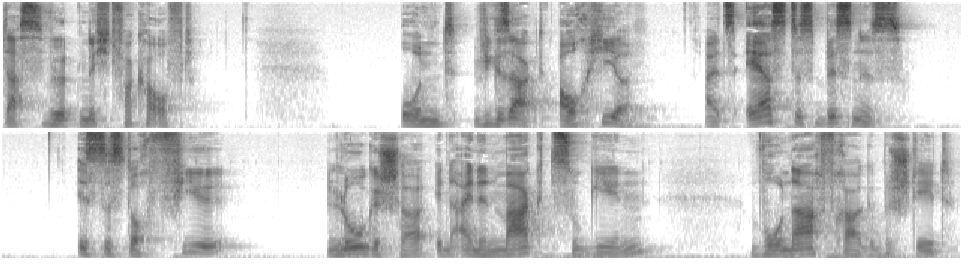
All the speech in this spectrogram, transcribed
Das wird nicht verkauft. Und wie gesagt, auch hier, als erstes Business ist es doch viel logischer, in einen Markt zu gehen, wo Nachfrage besteht.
